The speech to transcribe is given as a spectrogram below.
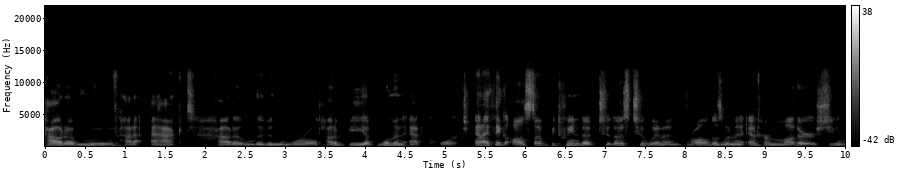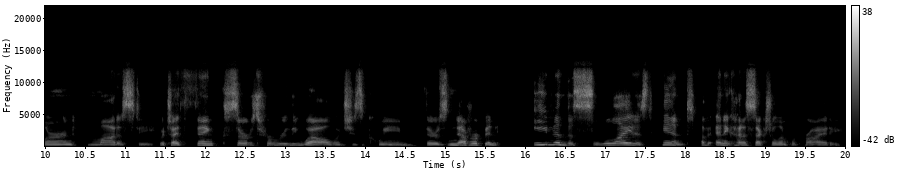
how to move, how to act, how to live in the world, how to be a woman at court. And I think also between the two, those two women, all those women, and her mother, she learned modesty, which I think serves her really well when she's a queen. There's never been even the slightest hint of any kind of sexual impropriety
